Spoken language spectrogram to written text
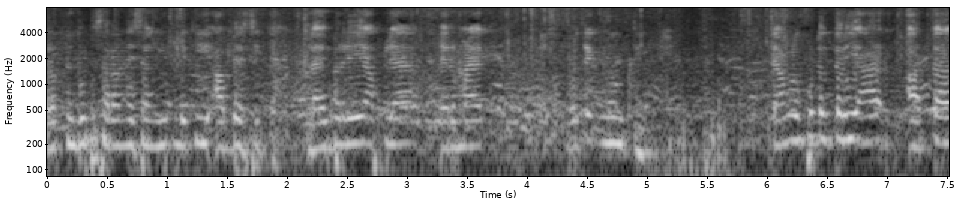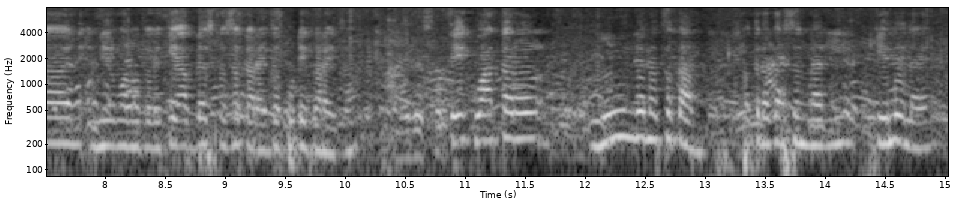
रत्नदीप सरांनी सांगितलं की अभ्यासिका लायब्ररी आपल्या येरमाळ्यात बहुतेक नव्हती. त्यामुळे कुठंतरी आ- आता निर्माण होत होतं की अभ्यास कसा करायचा कुठे करायचा? ते एक वातावरण मिळवून देण्याचं काम पत्रकार संघाने केलेलं आहे.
